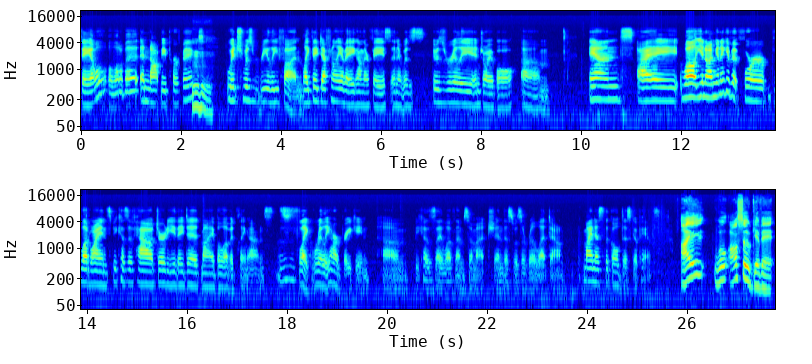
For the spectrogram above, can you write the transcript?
fail a little bit and not be perfect hmm which was really fun. Like they definitely have egg on their face, and it was it was really enjoyable. Um, and I well, you know, I'm gonna give it four blood wines because of how dirty they did my beloved Klingons. This is like really heartbreaking um, because I love them so much, and this was a real letdown. Minus the gold disco pants. I will also give it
